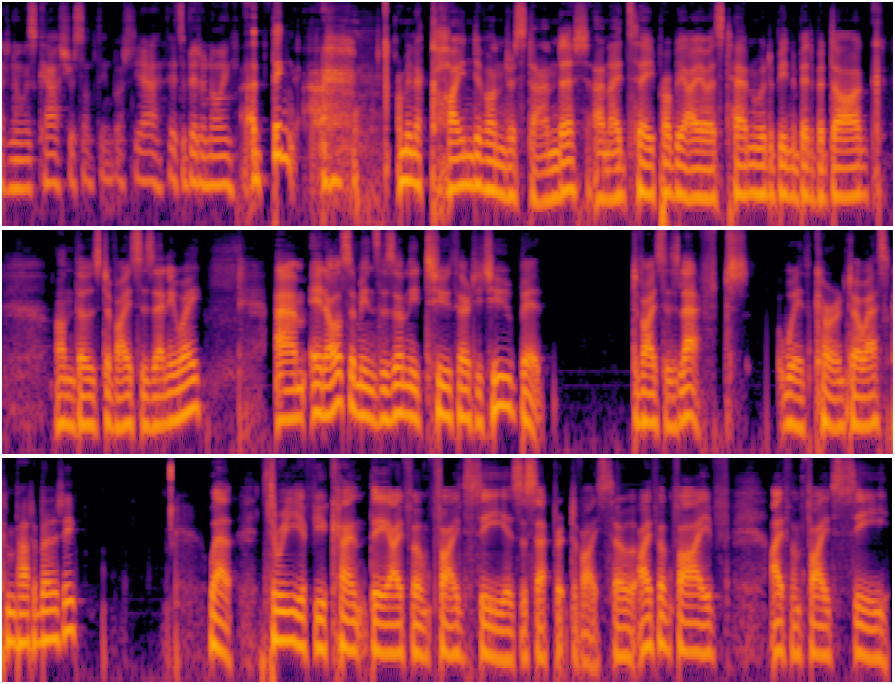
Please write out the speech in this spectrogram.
I don't know, was cache or something, but yeah, it's a bit annoying. I think, I mean, I kind of understand it, and I'd say probably iOS 10 would have been a bit of a dog on those devices anyway. Um, it also means there's only two 32 bit devices left with current OS compatibility. Well, three if you count the iPhone 5C as a separate device. So iPhone 5, iPhone 5C,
